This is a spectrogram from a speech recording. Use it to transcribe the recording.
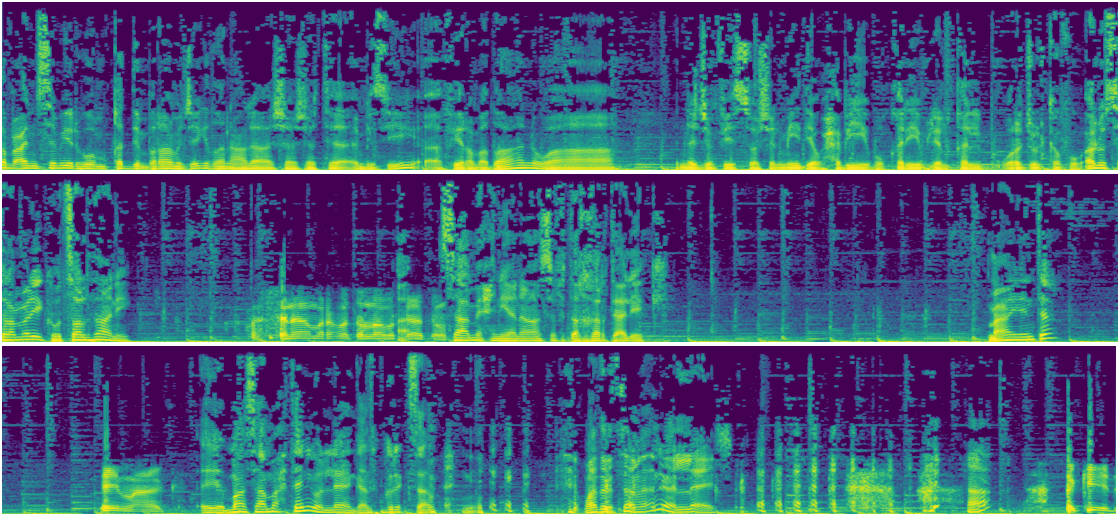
طبعا سمير هو مقدم برامج أيضا على شاشة ام بي سي في رمضان ونجم في ال social media وحبيب وقريب للقلب ورجل كفو. ألو السلام عليكم. اتصال ثاني. السلام ورحمة الله وبركاته. سامحني أنا آسف تأخرت عليك. معي أنت؟ اي معاك. إيه ما سامحتني ولا إيه؟ قاعد أقول لك سامحني. ما تبي تسامحني ولا إيش؟ ها؟ أكيد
